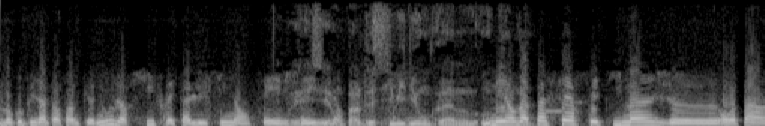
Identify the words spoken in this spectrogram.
beaucoup plus importante que nous, leur chiffre est hallucinant. C'est c'est Oui, c'est- évident. on parle de 6 millions, quand même. Mais on va pas faire cette image, euh, on va pas,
